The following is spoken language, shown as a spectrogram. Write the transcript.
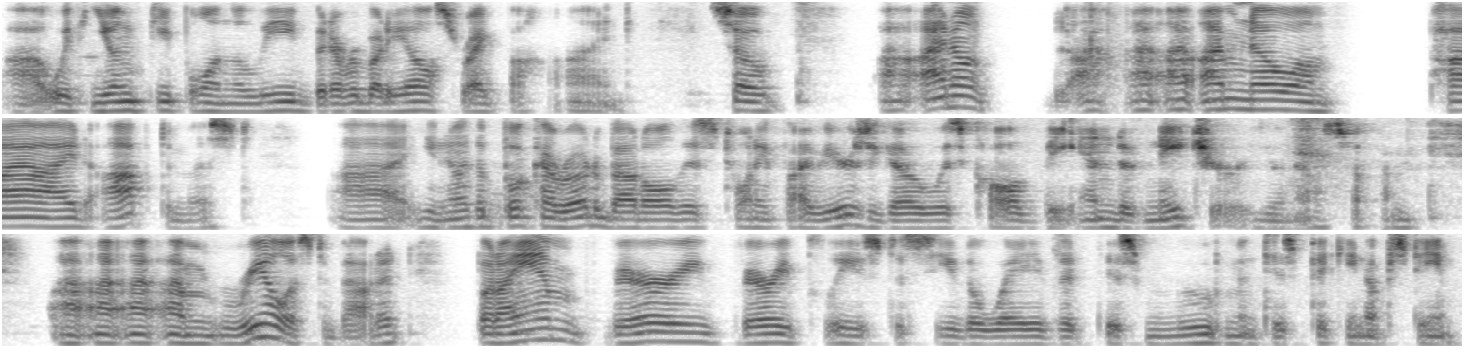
uh, with young people in the lead, but everybody else right behind. So uh, I don't, I, am no um, pie-eyed optimist. Uh, you know, the book I wrote about all this 25 years ago was called "The End of Nature." You know, so I'm I, am realist about it, but I am very, very pleased to see the way that this movement is picking up steam.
